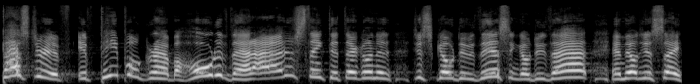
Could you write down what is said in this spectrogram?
Pastor, if, if people grab a hold of that, I just think that they're going to just go do this and go do that, and they'll just say,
